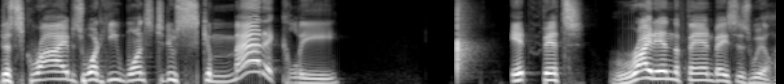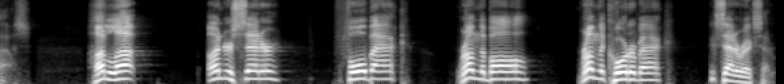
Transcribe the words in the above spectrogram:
describes what he wants to do schematically, it fits right in the fan base's wheelhouse. Huddle up, under center, fullback, run the ball, run the quarterback, et cetera, et cetera.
